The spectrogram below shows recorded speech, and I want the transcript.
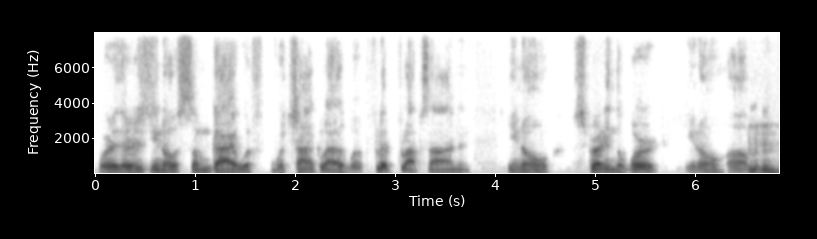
where there's, you know, some guy with, with chanclas with flip flops on and, you know, spreading the word, you know. Um, mm-hmm.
